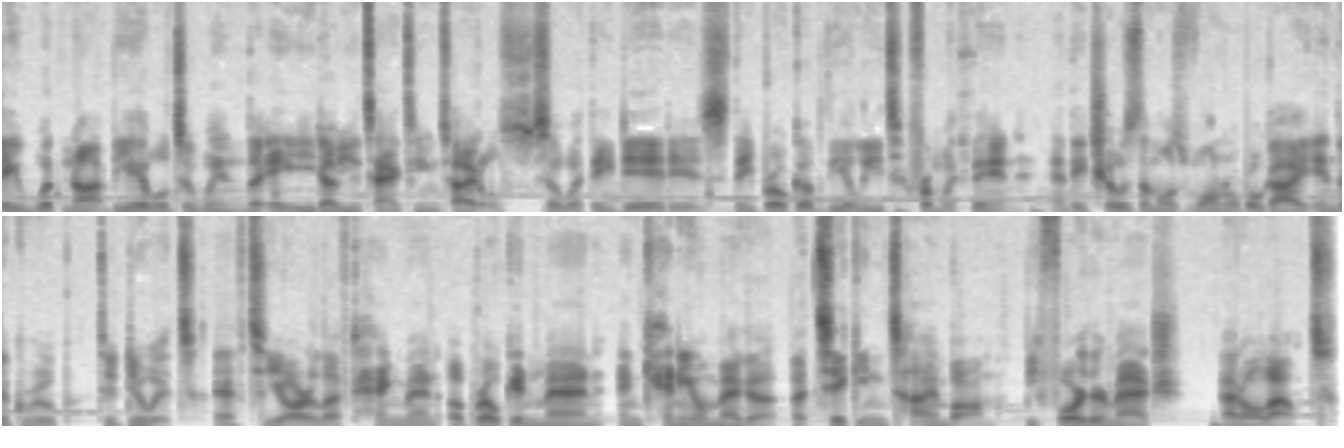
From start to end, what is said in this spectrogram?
they would not be able to win the AEW tag team titles. So what they did is they broke up the elite from within and they chose the most vulnerable guy in the group to do it. FTR left Hangman a broken man and Kenny Omega a ticking time bomb before their match at All Out.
